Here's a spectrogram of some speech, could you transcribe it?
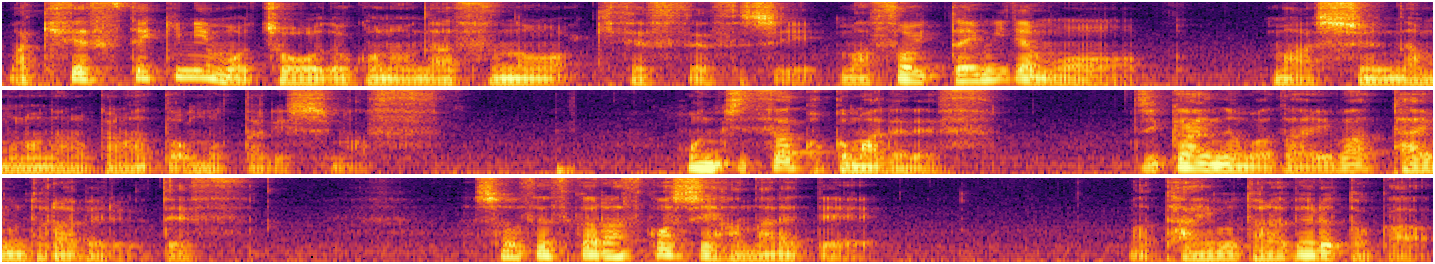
まあ、季節的にもちょうどこの夏の季節ですし、まあ、そういった意味でも、まあ、旬なものなのかなと思ったりします。本日はここまでです。次回の話題はタイムトラベルです。小説から少し離れて、まあ、タイムトラベルとか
